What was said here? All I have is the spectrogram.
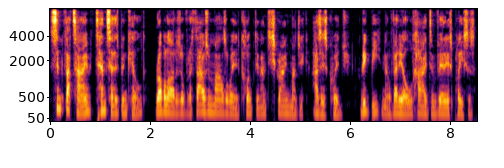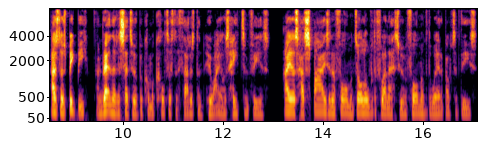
Since that time, Tenser has been killed, Robilar is over a thousand miles away and cloaked in anti-scrying magic, as is Quidge. Rigby, now very old, hides in various places, as does Bigby, and Retnar is said to have become a cultist of Tharizdun, who Iuz hates and fears. Iuz has spies and informants all over the Flanaess who inform him of the whereabouts of these.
